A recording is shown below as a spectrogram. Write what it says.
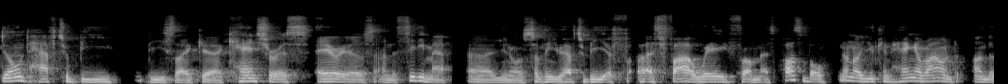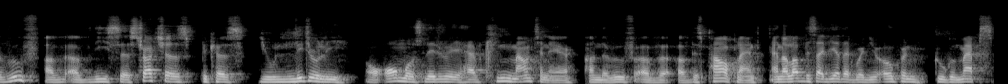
don't have to be these like uh, cancerous areas on the city map, uh, you know, something you have to be as far away from as possible. No, no, you can hang around on the roof of, of these uh, structures because you literally or almost literally have clean mountain air on the roof of, of this power plant. And I love this idea that when you open Google Maps,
